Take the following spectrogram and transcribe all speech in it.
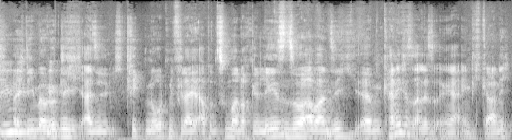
mhm. weil ich nie mal wirklich, also ich kriege Noten vielleicht ab und zu mal noch gelesen, so, aber an sich ähm, kann ich das alles eigentlich gar nicht.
